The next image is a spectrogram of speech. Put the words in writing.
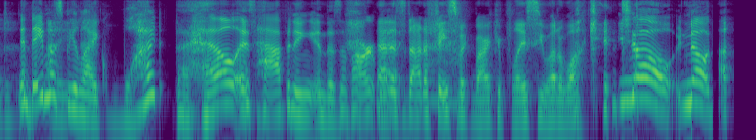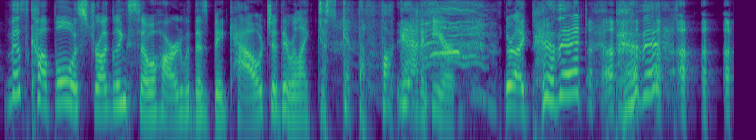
good. and they must I- be like, what the hell is happening in this apartment? That is not a Facebook marketplace you want to walk into. No, no. This couple was struggling so hard with this big couch, and they were like, just get the fuck Yeah. out of here. They're like, pivot, pivot,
